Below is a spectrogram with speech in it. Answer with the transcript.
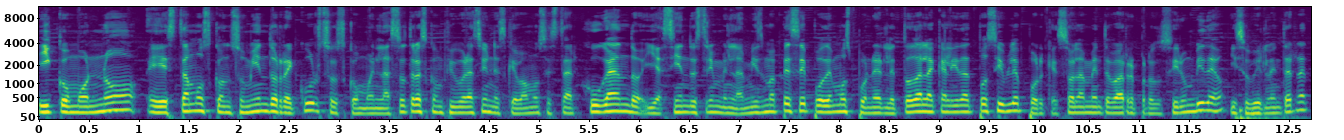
Y como no eh, estamos consumiendo recursos como en las otras configuraciones que vamos a estar jugando y haciendo stream en la misma PC, podemos ponerle toda la calidad posible porque solamente va a reproducir un video y subirlo a internet.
